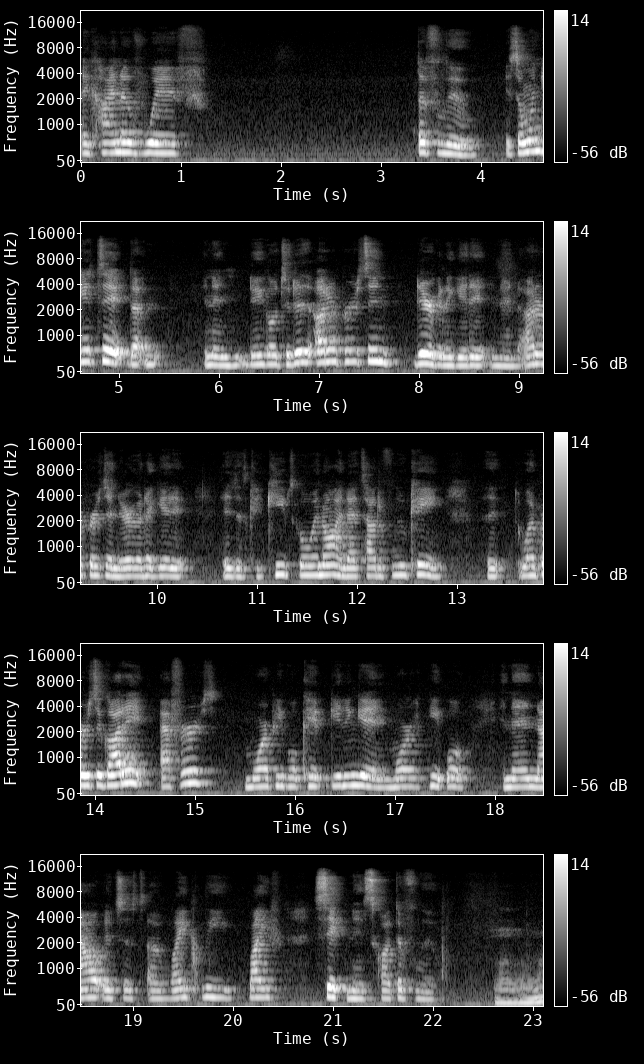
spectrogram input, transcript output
like kind of with the flu, if someone gets it, that and then they go to the other person, they're to get it. And then the other person, they're to get it. It just keeps going on. That's how the flu came. One person got it at first, more people kept getting it, more people, and then now it's just a likely life sickness called the flu. hmm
